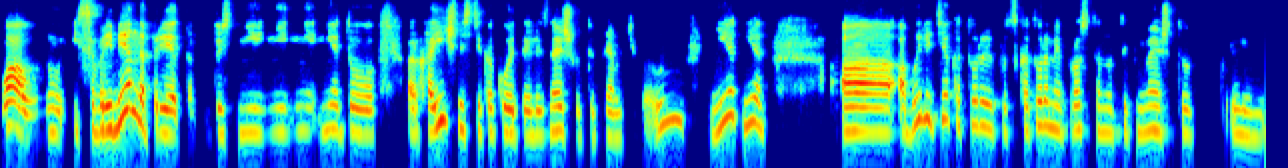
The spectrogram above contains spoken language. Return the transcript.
вау, ну и современно при этом, то есть не, не, не, нету архаичности какой-то, или знаешь, вот ты прям типа, нет, нет. А, а были те, которые, с которыми просто, ну, ты понимаешь, что блин,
